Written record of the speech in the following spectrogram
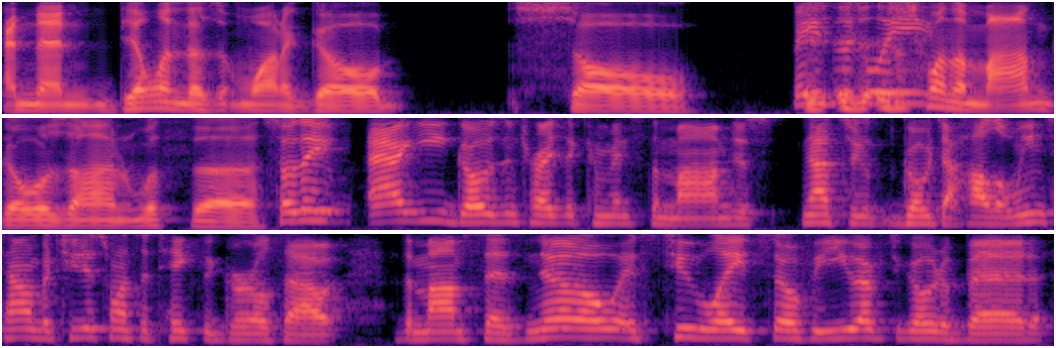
And then Dylan doesn't want to go. So is, Basically, is, is this when the mom goes on with the? So they Aggie goes and tries to convince the mom just not to go to Halloween Town, but she just wants to take the girls out. The mom says, "No, it's too late, Sophie. You have to go to bed."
